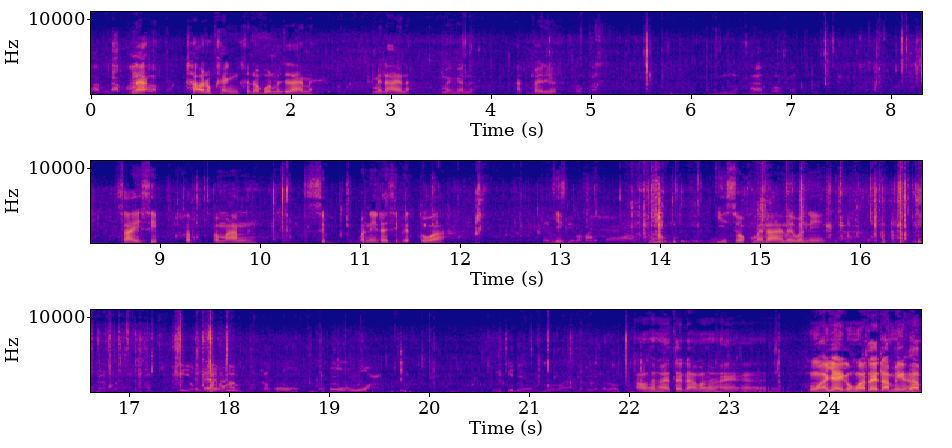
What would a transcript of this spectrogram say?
ดำดำหาน่ะถ้าเอาน้ำแข็งขึ้นมาบนมันจะได้ไหมไม่ได้นะเหมือนกันนะอัดไปดีกว่าเท่ากันมูลค่าเท่ากันไซส์สิบครับประมาณสิบวันนี้ได้สิบเอ็ดตัว ยี่สิบประมาณเก้ายี่สกไม่ได้เลยวันนี้สี่ตกจะไปได้แล้วมั้งกระโอ้กระโอ้หลวงนี่กี่เดือนรู้ว่าเดี๋ยวจะกระโดดเอาเท่าไหร่แต่ดำเอาเท่าไหร่เออหัวใหญ่กว่าหัวแต่ดำอีกครับ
